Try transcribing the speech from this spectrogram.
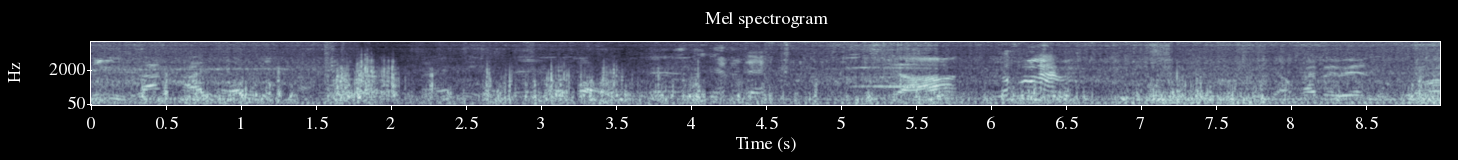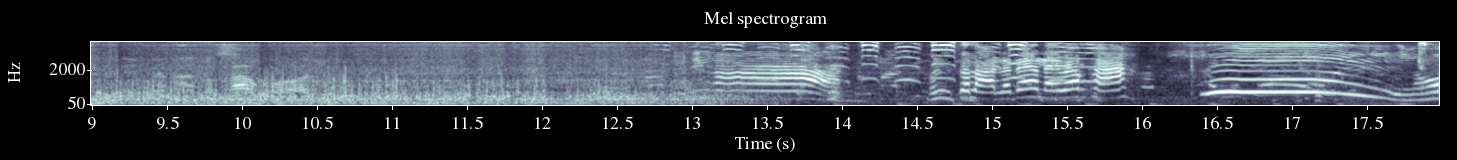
นี่ร้านขายของไหนนี่บอก เดี๋ยวเข้าใจ เดี๋ยว รถข้างหลังเดี๋ยวให้ไปเว้นก่อนไปเว้นอาหารกับข้าวก่อนสวัสดีค่ะมาถึงตลาดแล้วได้อะไรบ้างคะอุ้ยน้อ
